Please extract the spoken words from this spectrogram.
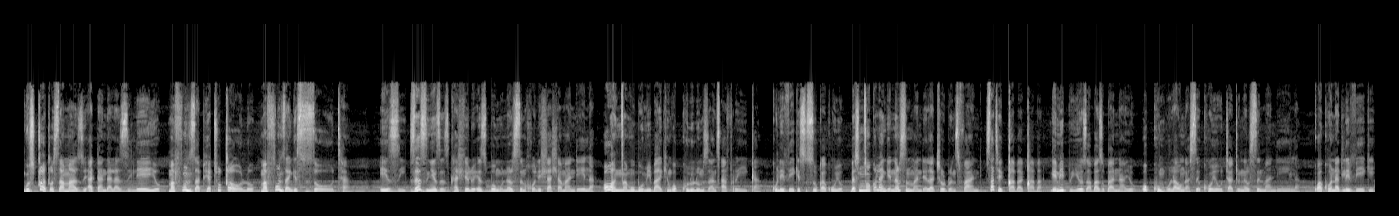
Ngusixoxo samazwi adandalazileyo, mafunza phethu xolo, mafunza ngesizotha. Ezi zezinye zezikhahlelo ezibongu Nelson Rholihlahla Mandela owancama ubomi bakhe ngokukhulula uMzantsi Afrika. Kule veki sisuka kuyo besincokola ngeNelson Mandela Children's Fund sathi gqabagqaba ngemibhiyozo abazokuba nayo ukukhumbula ongasekhoyo utata uNelson Mandela. Kwakhona kule veki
